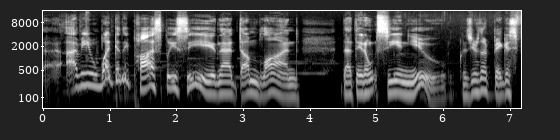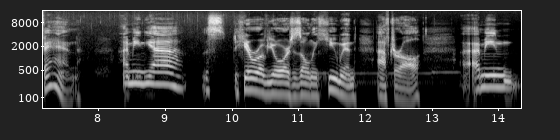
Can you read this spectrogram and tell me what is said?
Uh, I mean, what could they possibly see in that dumb blonde that they don't see in you because you're their biggest fan? I mean, yeah, this hero of yours is only human after all. I mean,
